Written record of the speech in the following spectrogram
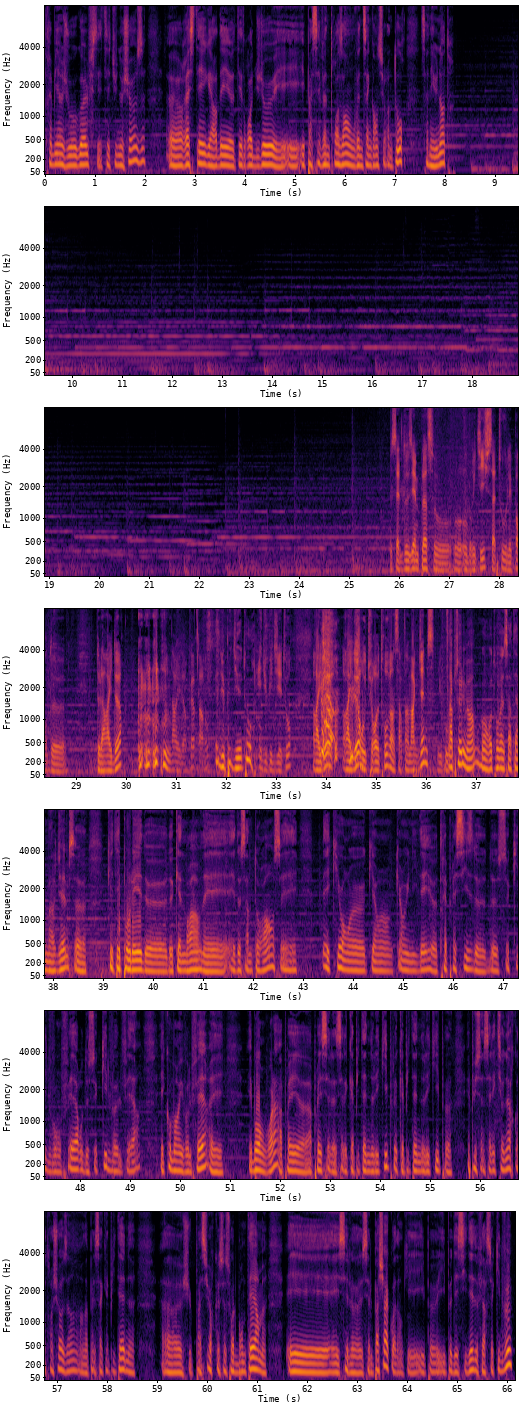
très bien jouer au golf, c'est une chose. rester, garder tes droits du jeu et passer 23 ans ou 25 ans sur un tour, ça n'est une autre. Cette deuxième place au, British, ça t'ouvre les portes de, de la Ryder. la Ryder Cup, pardon. Et du PGA Tour. Et du PGA Tour. Ryder, Ryder où tu retrouves un certain Mark James, du coup. Absolument. On retrouve un certain Mark James euh, qui est épaulé de, de Ken Brown et, de Sam Torrance et, et qui, ont, euh, qui, ont, qui ont une idée euh, très précise de, de ce qu'ils vont faire ou de ce qu'ils veulent faire et comment ils veulent faire. Et, et bon, voilà, après, euh, c'est le, capitaine de l'équipe. Le capitaine de l'équipe euh, est plus un sélectionneur qu'autre chose. Hein. On appelle ça capitaine. Euh, je ne suis pas sûr que ce soit le bon terme. Et, c'est le, le pacha, quoi. Donc il, peut, décider de faire ce qu'il veut.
